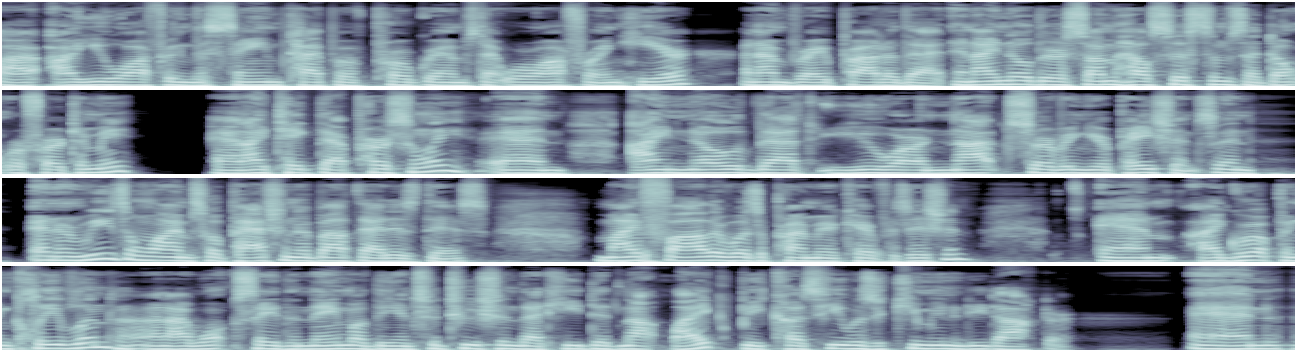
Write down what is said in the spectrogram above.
Are you offering the same type of programs that we're offering here? And I'm very proud of that. And I know there are some health systems that don't refer to me and I take that personally. And I know that you are not serving your patients. And, and the reason why I'm so passionate about that is this. My father was a primary care physician and I grew up in Cleveland and I won't say the name of the institution that he did not like because he was a community doctor. And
